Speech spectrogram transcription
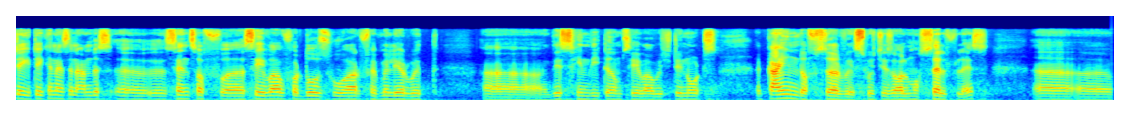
taken as an under, uh, sense of uh, seva for those who are familiar with uh, this Hindi term seva which denotes a kind of service which is almost selfless uh, uh,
